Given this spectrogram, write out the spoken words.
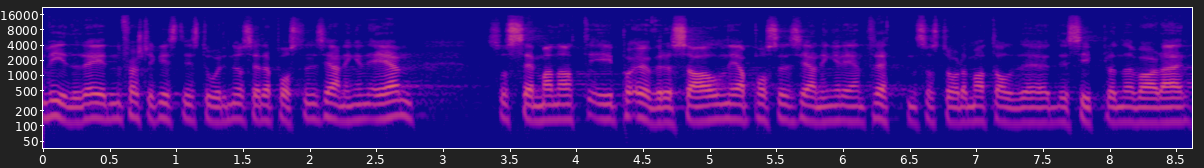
videre i den første kristne historien og ser apostlenes gjerningen 1, så ser man at i, på øvresalen i Apostlenes gjerninger 1.13 så står det om at alle disiplene var der.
